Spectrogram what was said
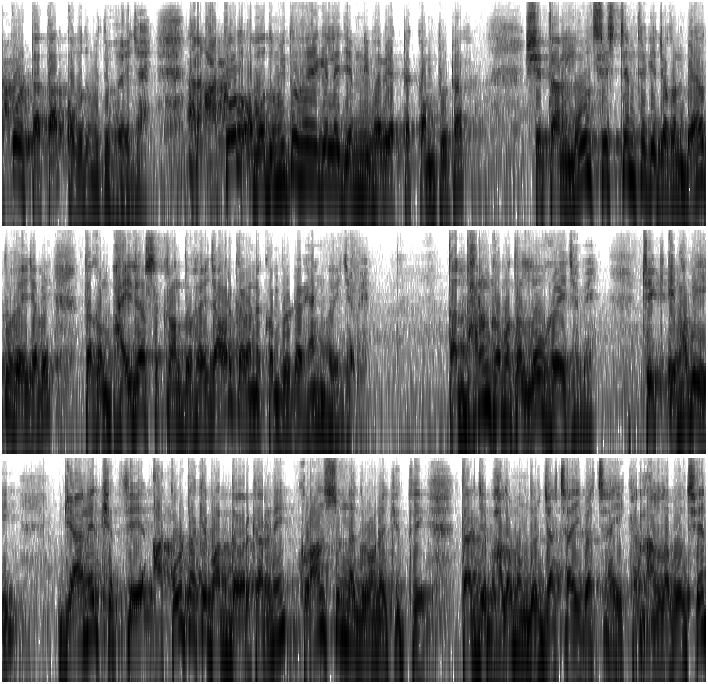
আকলটা তার অবদমিত হয়ে যায়। আর আকল অবদমিত হয়ে গেলে যেমনিভাবে একটা কম্পিউটার সে তার মূল সিস্টেম থেকে যখন ব্যাহত হয়ে যাবে, তখন ভাইরাস আক্রান্ত হয়ে যাওয়ার কারণে কম্পিউটার হ্যাং হয়ে যাবে। তার ধারণ ক্ষমতা লো হয়ে যাবে। ঠিক এভাবেই জ্ঞানের ক্ষেত্রে আকলটাকে বাদ দেওয়ার কারণে, কোরআন সুন্না গ্রহণের ক্ষেত্রে তার যে ভালো মন্দর যাচাই বাছাই, কারণ আল্লাহ বলছেন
